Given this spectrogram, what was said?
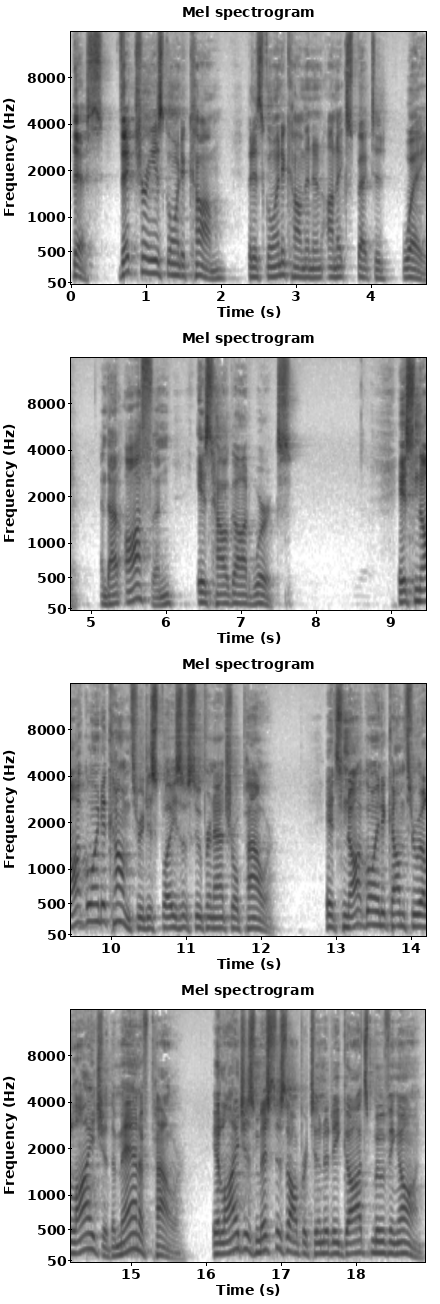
this victory is going to come, but it's going to come in an unexpected way. And that often is how God works. It's not going to come through displays of supernatural power. It's not going to come through Elijah, the man of power. Elijah's missed his opportunity. God's moving on.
